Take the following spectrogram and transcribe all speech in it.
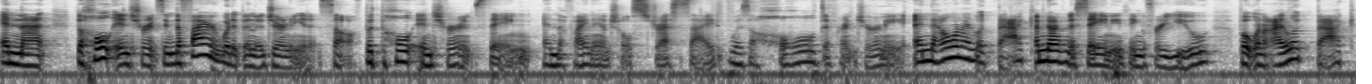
And that the whole insurance thing, the fire would have been a journey in itself, but the whole insurance thing and the financial stress side was a whole different journey. And now when I look back, I'm not going to say anything for you, but when I look back,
